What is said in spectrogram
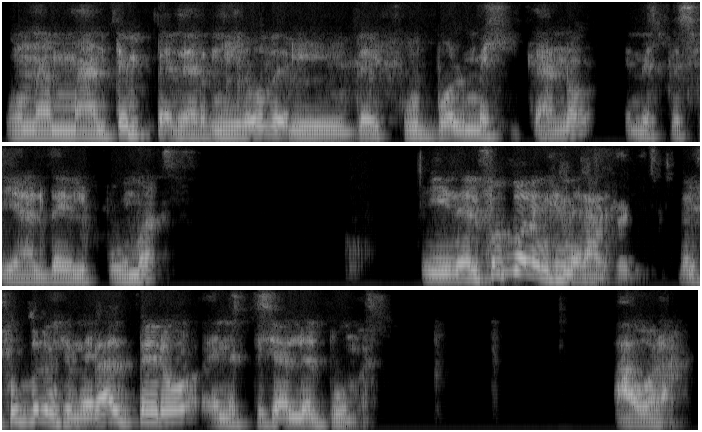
un amante empedernido del, del fútbol mexicano, en especial del Pumas, y del fútbol en general, del fútbol en general, pero en especial del Pumas. Ahora,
